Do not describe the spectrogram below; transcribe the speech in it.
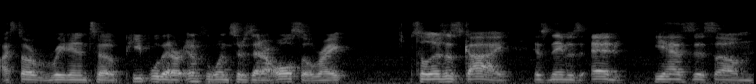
I started reading into people that are influencers that are also right. So there's this guy. His name is Ed. He has this um.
